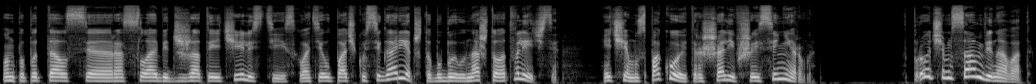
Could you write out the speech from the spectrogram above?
Он попытался расслабить сжатые челюсти и схватил пачку сигарет, чтобы было на что отвлечься и чем успокоить расшалившиеся нервы. Впрочем, сам виноват.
